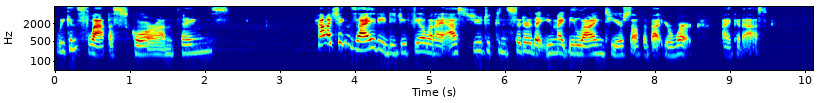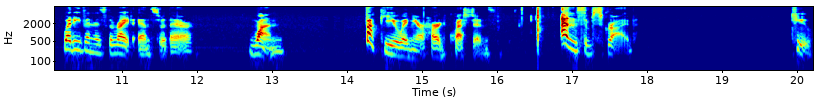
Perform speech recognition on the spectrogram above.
we can slap a score on things. How much anxiety did you feel when I asked you to consider that you might be lying to yourself about your work? I could ask. What even is the right answer there? One, fuck you and your hard questions. Unsubscribe. Two,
